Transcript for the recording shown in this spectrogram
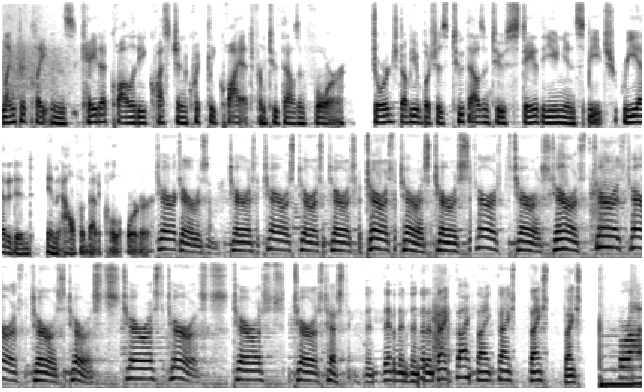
Lenka Clayton's Qaeda Quality Question Quickly Quiet from 2004. George W. Bush's 2002 State of the Union speech, re edited in alphabetical order. Terror, terrorism, terrorist, terrorist, terrorist, terrorist, terrorist, terrorist, terrorist, terrorist, terrorist, terrorist, terrorist, terrorist, terrorist, terrorists, terrorist, terrorists, terrorists, terrorist testing. Then, then, then, then, then, thank, thank, thank, thanks, thanks, thanks. Barack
